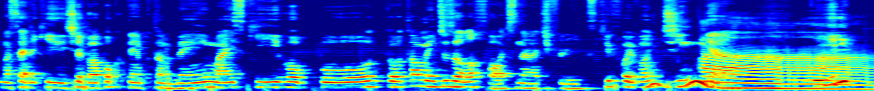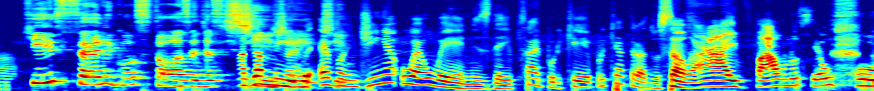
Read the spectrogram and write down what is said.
uma série que chegou há pouco tempo também, mas que roubou totalmente os holofotes na Netflix, que foi Vandinha. Ah. E que série gostosa de assistir, Mas, amigo, gente. é Vandinha ou é Wednesday? Sabe por quê? Porque a tradução, ai, pau no seu cu.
